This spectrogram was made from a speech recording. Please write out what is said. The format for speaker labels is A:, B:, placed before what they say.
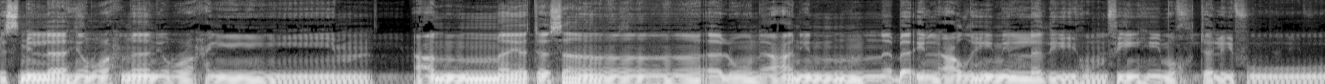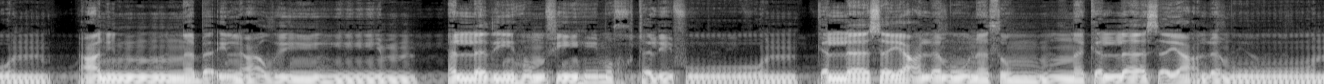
A: بسم الله الرحمن الرحيم. عم يتساءلون عن النبأ العظيم الذي هم فيه مختلفون. عن النبأ العظيم الذي هم فيه مختلفون. كلا سيعلمون ثم كلا سيعلمون.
